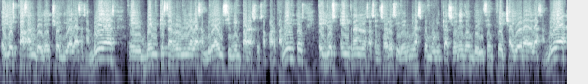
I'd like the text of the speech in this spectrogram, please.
Ellos pasan derecho el día de las asambleas, eh, ven que está reunida la asamblea y siguen para sus apartamentos. Ellos entran a los ascensores y ven las comunicaciones donde dicen fecha y hora de la asamblea.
